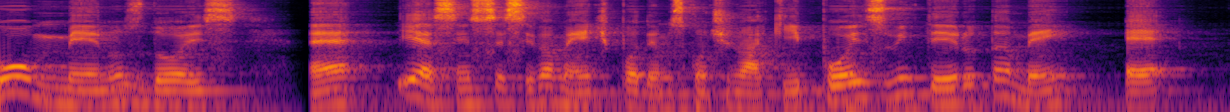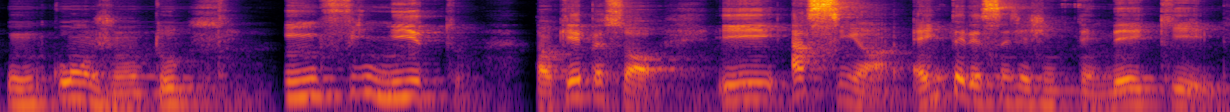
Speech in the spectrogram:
o menos 2, né? e assim sucessivamente podemos continuar aqui, pois o inteiro também é um conjunto infinito. Tá ok, pessoal? E assim, ó, é interessante a gente entender que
